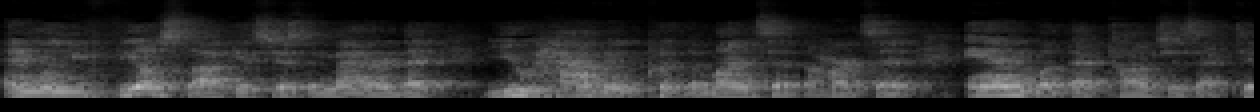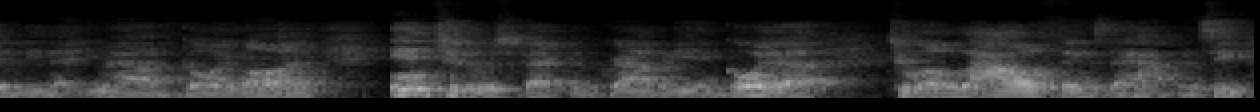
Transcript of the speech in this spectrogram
And when you feel stuck, it's just a matter that you haven't put the mindset, the heart set, and what that conscious activity that you have going on into the respective gravity and Goya to allow things to happen. See,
